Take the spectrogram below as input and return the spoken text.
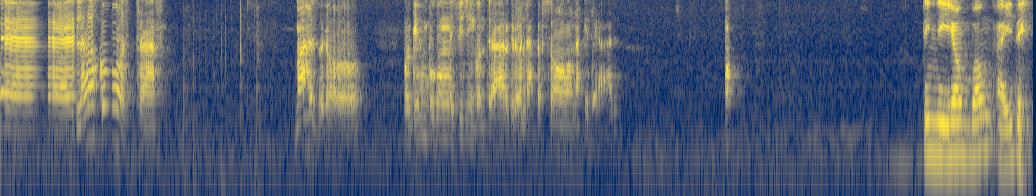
Eh, las dos cosas. Mal, pero. Porque es un poco más difícil encontrar, creo, las personas que te hagan. Tindy-Bong ahí te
